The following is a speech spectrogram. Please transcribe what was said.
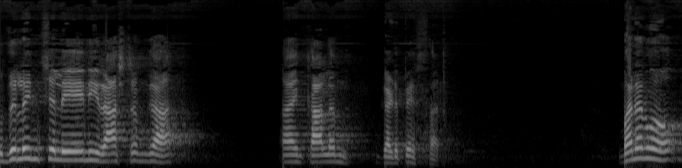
ఉదిలించలేని రాష్ట్రంగా ఆయన కాలం గడిపేస్తారు. మనము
